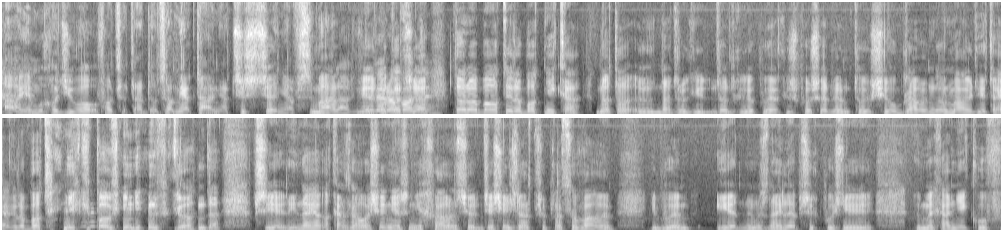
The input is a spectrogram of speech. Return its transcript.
A jemu chodziło o faceta do zamiatania, czyszczenia, w smarach, wiesz, Do roboty. trzeba, do roboty, robotnika. No to y, na drugi, do drugiego, jak już poszedłem, to już się ubrałem normalnie, tak jak robotnik powinien wyglądać. Przyjęli. No i okazało się, nie, nie chwaląc się, 10 lat przepracowałem i byłem jednym z najlepszych później mechaników.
